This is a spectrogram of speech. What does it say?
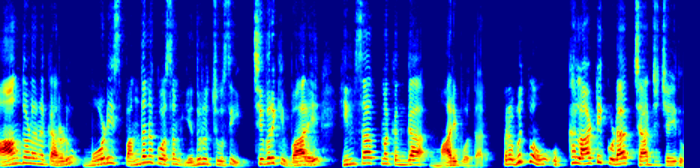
ఆందోళనకారులు మోడీ స్పందన కోసం ఎదురు చూసి చివరికి వారే హింసాత్మకంగా మారిపోతారు. ప్రభుత్వం ఒక్కలాటి కూడా ఛార్జ్ చేయదు.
